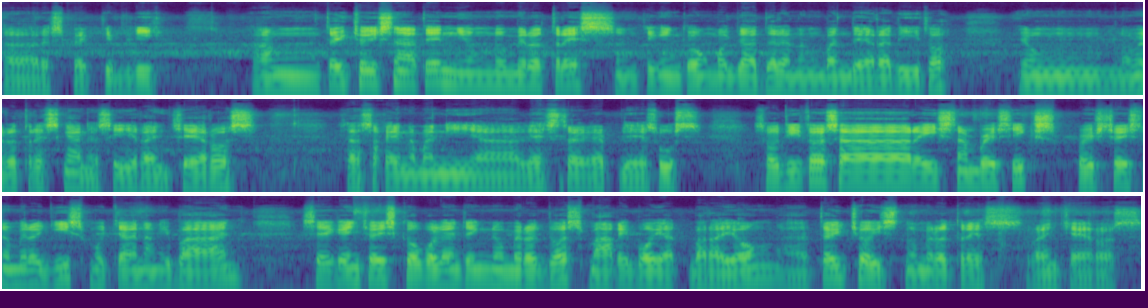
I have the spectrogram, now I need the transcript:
uh, respectively ang third choice natin yung numero 3 ang tingin kong magdadala ng bandera dito yung numero 3 nga na si Rancheros sasakay naman ni uh, Lester F. De Jesus. So dito sa race number 6, first choice numero 10, Mutya ng Ibaan. Second choice, couple-entering numero 2, Maki Boy at Barayong. Uh, third choice, numero 3, Rancheros.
